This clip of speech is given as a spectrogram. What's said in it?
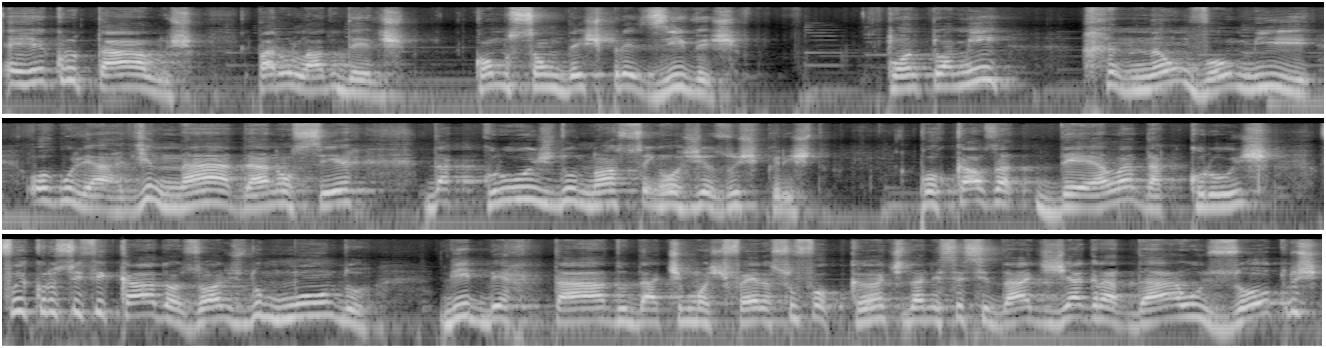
em recrutá-los para o lado deles. Como são desprezíveis. Quanto a mim, não vou me orgulhar de nada a não ser da cruz do nosso Senhor Jesus Cristo. Por causa dela, da cruz, fui crucificado aos olhos do mundo, libertado da atmosfera sufocante da necessidade de agradar os outros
